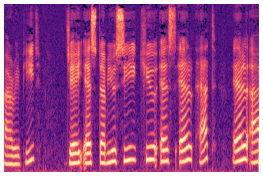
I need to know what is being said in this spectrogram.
I repeat, jswcqsl at live.jp.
